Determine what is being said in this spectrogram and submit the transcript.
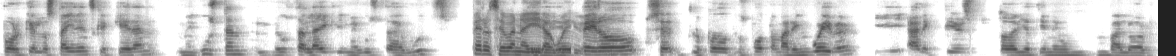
porque los tight ends que quedan me gustan, me gusta Likely, me gusta Woods, Pero se van a ir a eh, waiver. pero se- lo puedo, los puedo tomar en waiver y Alec Pierce todavía tiene un, un valor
